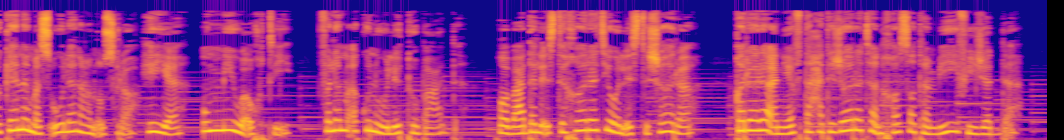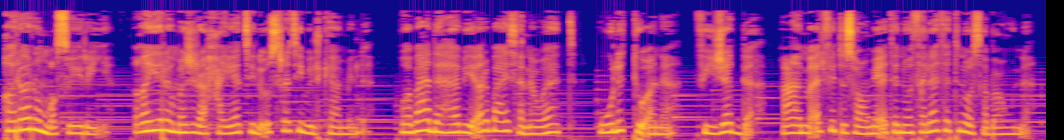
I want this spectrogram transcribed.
وكان مسؤولا عن أسرة هي أمي وأختي فلم أكن ولدت بعد. وبعد الاستخارة والاستشارة قرر أن يفتح تجارة خاصة به في جدة. قرار مصيري غير مجرى حياة الأسرة بالكامل. وبعدها بأربع سنوات ولدت أنا في جدة عام 1973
